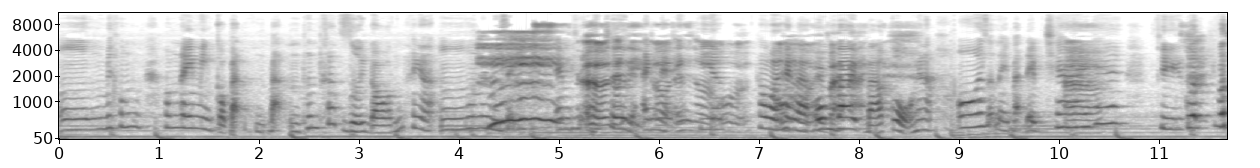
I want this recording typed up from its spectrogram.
ừ, mình không hôm nay mình có bạn bạn thân khác giới đón hay là ừ, hôm nay mình sẽ em sẽ Ờ, chơi với anh ờ, này anh kia không rồi hay là ôm vai bá cổ hay là ôi dạo này bạn đẹp trai thế thì vẫn vẫn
